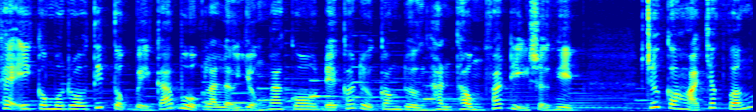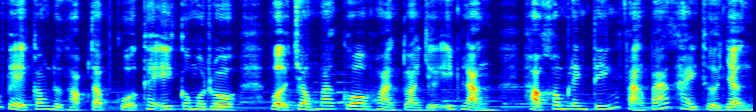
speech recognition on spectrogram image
Kei Komuro tiếp tục bị cáo buộc là lợi dụng Mako để có được con đường hanh thông phát triển sự nghiệp. Trước câu hỏi chất vấn về con đường học tập của Kei Komuro, vợ chồng Marco hoàn toàn giữ im lặng. Họ không lên tiếng phản bác hay thừa nhận.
